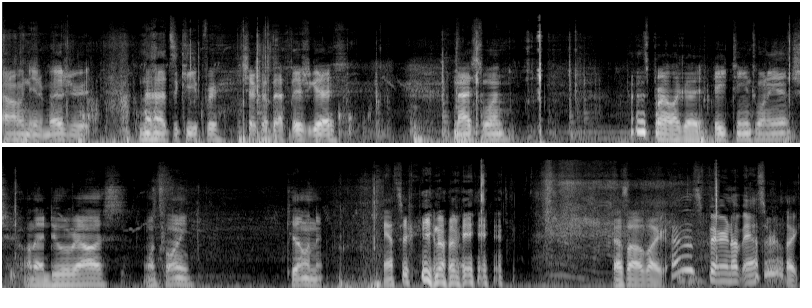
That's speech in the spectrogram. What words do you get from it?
I don't even need to measure it. No, that's a keeper. Check out that fish, guys. Nice one. That's probably like a 18, 20 inch on that Duo Realis 120. Killing it. Answer? You know what I mean? That's how I was like, oh, that's fair enough answer. Like,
